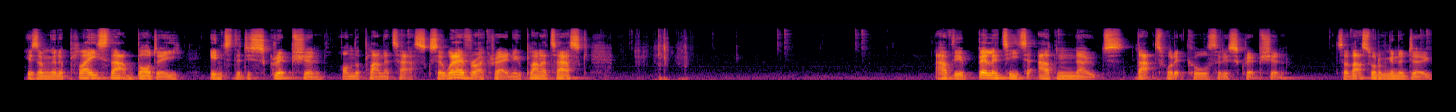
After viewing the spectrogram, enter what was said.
is I'm going to place that body into the description on the planner task. So whenever I create a new planner task, I have the ability to add notes. That's what it calls the description. So that's what I'm going to do.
